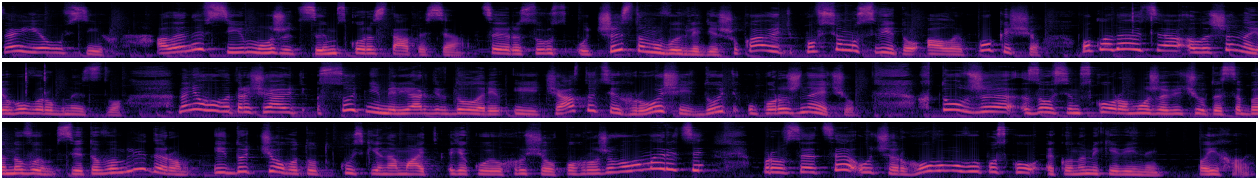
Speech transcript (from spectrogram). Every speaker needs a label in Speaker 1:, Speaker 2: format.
Speaker 1: Це є у всіх, але не всі можуть цим скористатися. Цей ресурс у чистому вигляді шукають по всьому світу, але поки що покладаються лише на його виробництво. На нього витрачають сотні мільярдів доларів, і часто ці гроші йдуть у порожнечу. Хто вже зовсім скоро може відчути себе новим світовим лідером, і до чого тут Кузькіна мать, якою Хрущов погрожував Америці? Про все це у черговому випуску економіки війни. Поїхали.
